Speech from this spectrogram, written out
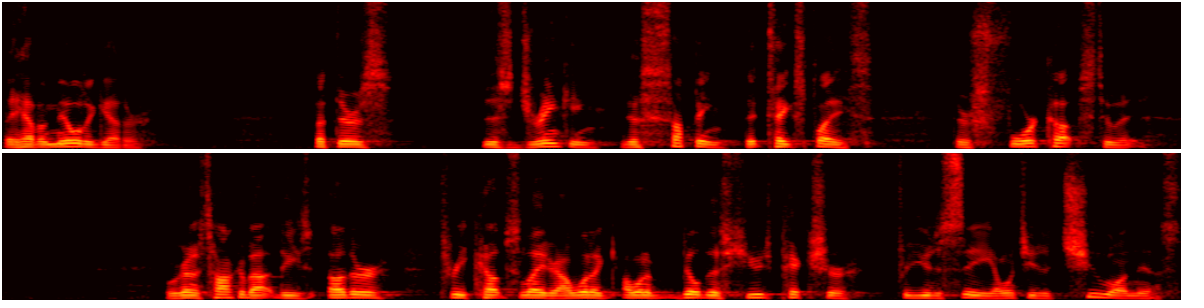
they have a meal together. But there's this drinking, this supping that takes place. There's four cups to it. We're going to talk about these other three cups later. I want to I want to build this huge picture for you to see. I want you to chew on this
